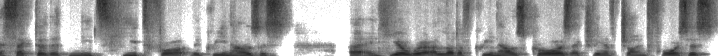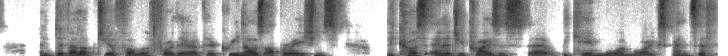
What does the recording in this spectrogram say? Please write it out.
a sector that needs heat for the greenhouses. Uh, and here where a lot of greenhouse growers actually have joined forces and developed geothermal for their, their greenhouse operations because energy prices uh, became more and more expensive.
